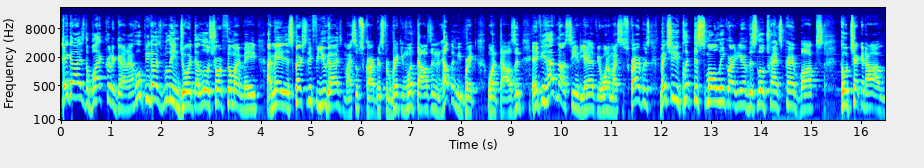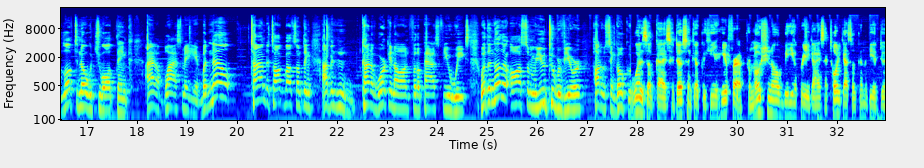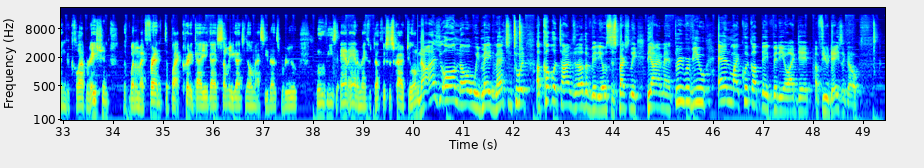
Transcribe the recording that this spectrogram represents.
Hey guys, the Black Critic Guy, and I hope you guys really enjoyed that little short film I made. I made it especially for you guys, my subscribers, for breaking 1,000 and helping me break 1,000. And if you have not seen it yet, if you're one of my subscribers, make sure you click this small link right here of this little transparent box. Go check it out. I would love to know what you all think. I had a blast making it. But now, time to talk about something I've been kind of working on for the past few weeks with another awesome YouTube reviewer, Hadou Sengoku. What is up guys, Hadou Sengoku here, here for a promotional video for you guys. I told you guys I was going to be doing a collaboration with one of my friends, the Black Critic Guy. You guys, some of you guys know him as he does review movies and anime, so definitely subscribe to him. Now as you all know, we've made mention to it a couple of times in other videos, especially the Iron Man 3 review and my quick update video I did a few days ago.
